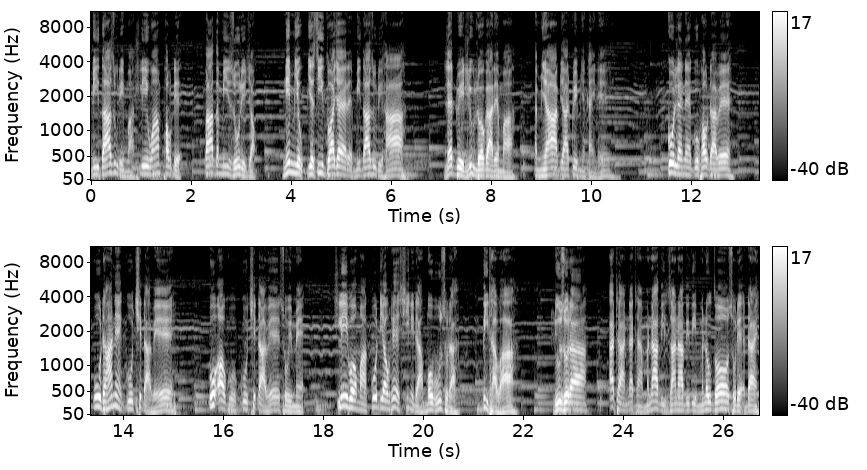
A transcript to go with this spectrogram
မိသားစုတွေမှာလှေဝမ်းဖောက်တဲ့သားသမီးဇိုးတွေကြောင့်နစ်မြုပ်ပျက်စီးသွားကြရတဲ့မိသားစုတွေဟာလက်တွေလူလောကထဲမှာအများအပြားတွေ့မြင်နိုင်တယ်ကိုယ်လက်နဲ့ကိုယ်ဖောက်တာပဲကိုယ်ဓာတ်နဲ့ကိုယ်ချစ်တာပဲကိုယ်အောက်ကိုကိုယ်ချစ်တာပဲဆိုပေမဲ့လှေပေါ်မှာကိုယ်တယောက်တည်းရှိနေတာမဟုတ်ဘူးဆိုတာ သိထားပါလူဆိုတာအထာနတ်ထံမနတိဇာနာတိတိမနုဿသောဆိုတဲ့အတိုင်း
